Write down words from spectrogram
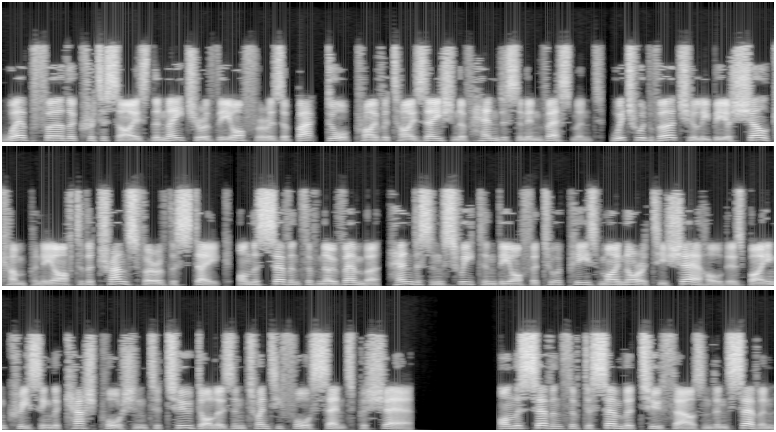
Webb further criticized the nature of the offer as a backdoor privatization of Henderson Investment, which would virtually be a shell company after the transfer of the stake. On the 7th of November, Henderson sweetened the offer to appease minority shareholders by increasing the cash portion to $2.24 per share. On 7 December 2007,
